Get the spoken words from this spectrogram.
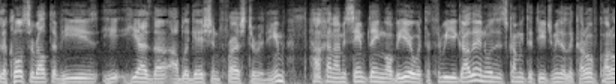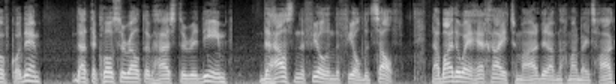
the closer relative he he he has the obligation first to redeem. Hachanami, same thing over here with the three yigalin was it's coming to teach me that lekarov karov kodem that the closer relative has to redeem the house in the field and the field itself. Now, by the way, Hechai Tumar did Rav Nachman Yitzhak.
